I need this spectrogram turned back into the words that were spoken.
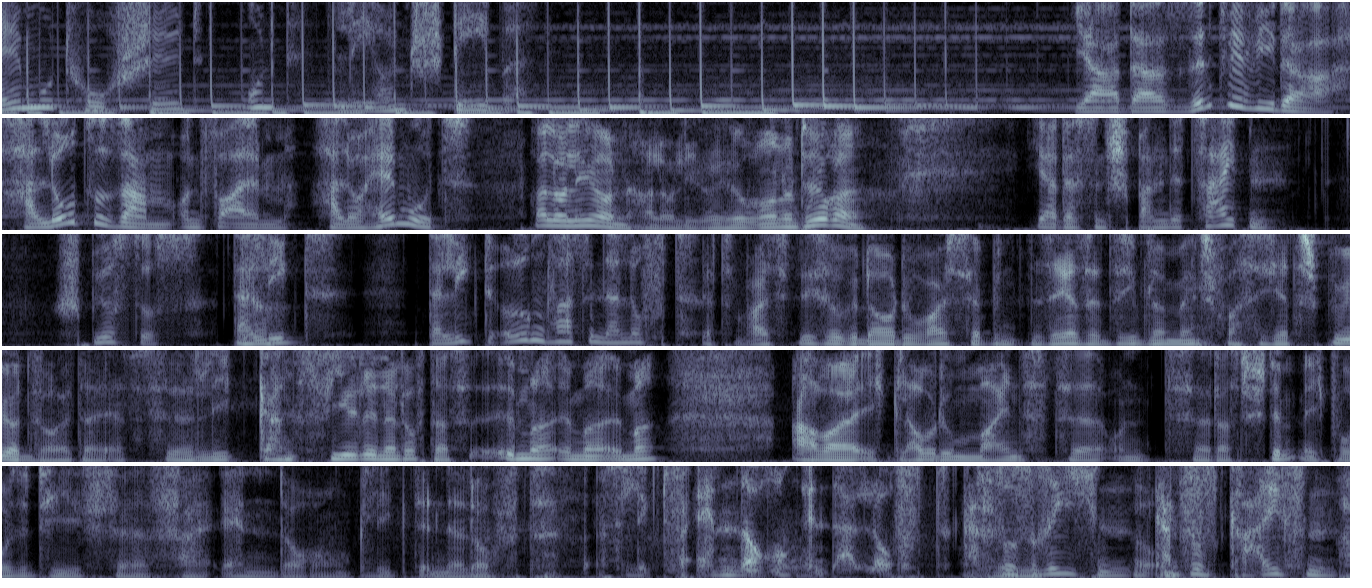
Helmut Hochschild und Leon Stäbe. Ja, da sind wir wieder. Hallo zusammen und vor allem hallo Helmut. Hallo Leon, hallo liebe Hörerinnen und Hörer. Ja, das sind spannende Zeiten. Spürst du's? Da Ja. liegt, da liegt irgendwas in der Luft. Jetzt weiß ich nicht so genau, du weißt ja, ich bin ein sehr sensibler Mensch, was ich jetzt spüren sollte. Es äh, liegt ganz viel in der Luft, das immer, immer, immer. Aber ich glaube, du meinst, äh, und äh, das stimmt mich positiv, äh, Veränderung liegt in der Luft. Es liegt Veränderung in der Luft. Kannst du's riechen? Ja, Kannst du's greifen?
